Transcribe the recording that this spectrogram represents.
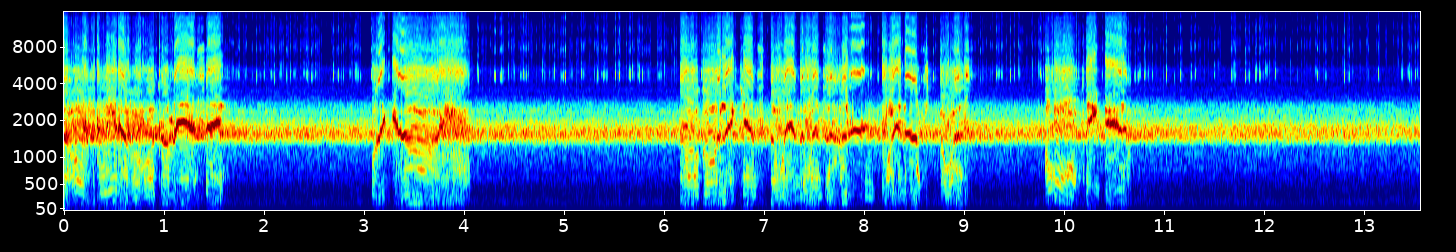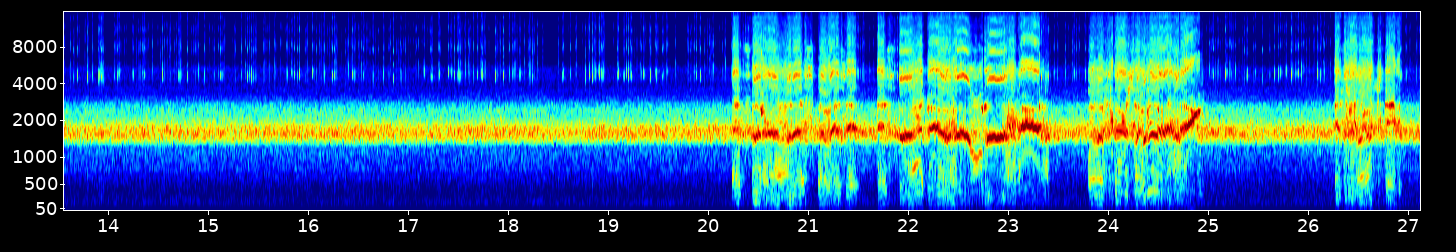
The whole fleet of them. Look on the ASA. My gosh. They're all going against the wind. The wind's 120 knots to the west. Look I think, dude. That's not LNS though, is it? It's not LNS. Well, if there's a good thing, it's rotating.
